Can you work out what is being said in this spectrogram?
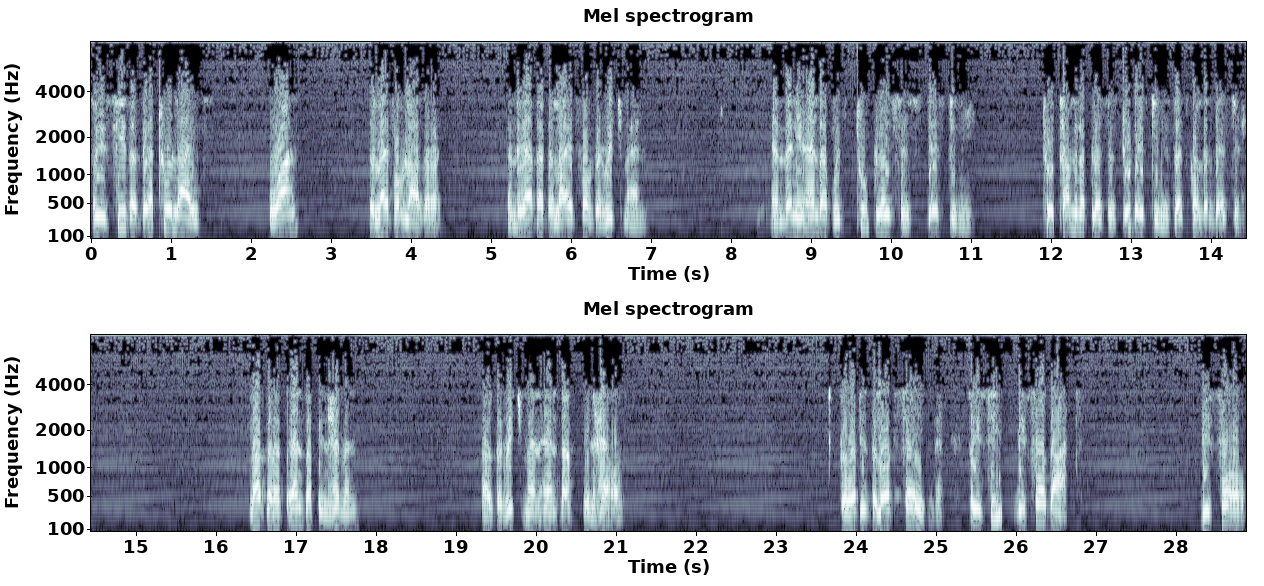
So you see that there are two lives. One, the life of Lazarus, and the other, the life of the rich man. And then you end up with two places, destiny. Two terminal places, two destinies. Let's call them destiny. Lazarus ends up in heaven, as the rich man ends up in hell. So what is the Lord saying then? So you see, before that, before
